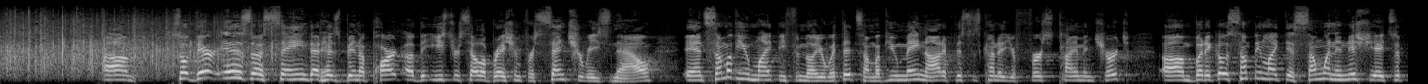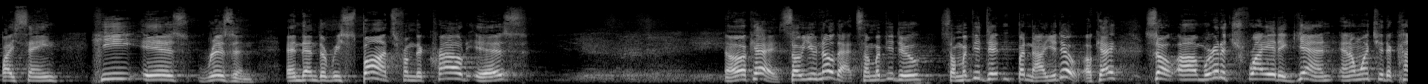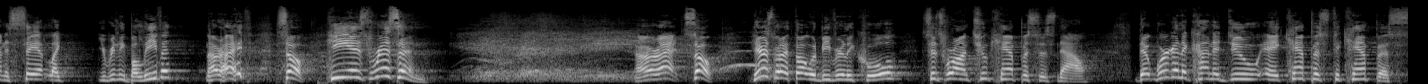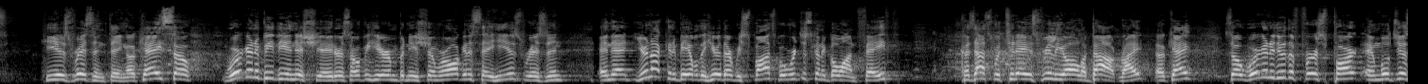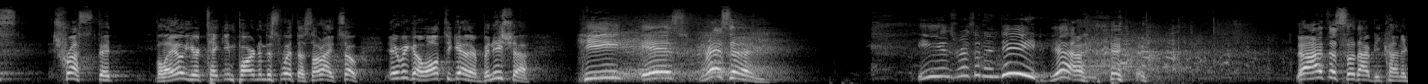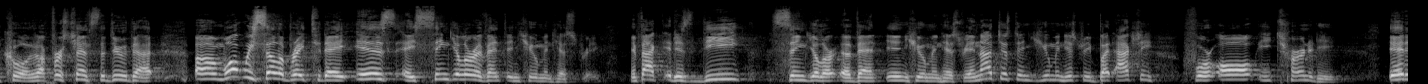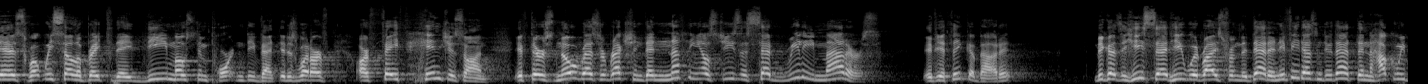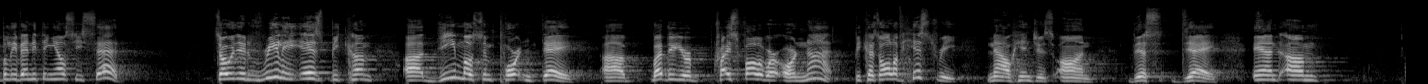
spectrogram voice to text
Um, so there is a saying that has been a part of the Easter celebration for centuries now. And some of you might be familiar with it, some of you may not if this is kind of your first time in church. Um, but it goes something like this someone initiates it by saying, He is risen. And then the response from the crowd is, Okay, so you know that. Some of you do, some of you didn't, but now you do, okay? So um, we're going to try it again, and I want you to kind of say it like you really believe it? All right? So, he is risen. He is risen All right. So, here's what I thought would be really cool since we're on two campuses now that we're going to kind of do a campus to campus he is risen thing, okay? So, we're going to be the initiators over here in Benicia and we're all going to say he is risen. And then you're not going to be able to hear their response, but we're just going to go on faith because that's what today is really all about, right? Okay? So, we're going to do the first part and we'll just trust that Vallejo, you're taking part in this with us. All right, so here we go, all together. Benicia, he is risen. He is risen indeed. Yeah. Now, I just thought that'd be kind of cool. It's our first chance to do that. Um, what we celebrate today is a singular event in human history. In fact, it is the singular event in human history. And not just in human history, but actually for all eternity. It is what we celebrate today, the most important event. It is what our, our faith hinges on. If there's no resurrection, then nothing else Jesus said really matters, if you think about it. Because he said he would rise from the dead. And if he doesn't do that, then how can we believe anything else he said? So it really is become uh, the most important day, uh, whether you're a Christ follower or not, because all of history now hinges on this day. And um,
